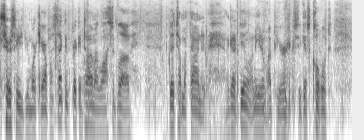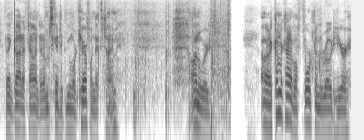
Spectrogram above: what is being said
Seriously, need to be more careful. Second freaking time I lost a glove. But this time I found it. I got a feeling I'll need them up here because it gets cold. Thank God I found it. I'm just going to be more careful next time. Onward. All right, I come to kind of a fork in the road here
